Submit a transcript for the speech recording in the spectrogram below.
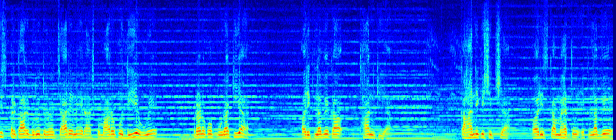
इस प्रकार गुरु द्रोणाचार्य ने राजकुमारों को दिए हुए प्रण को पूरा किया और एकलव्य का उत्थान किया। कहानी की शिक्षा और इसका महत्व एकलव्य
